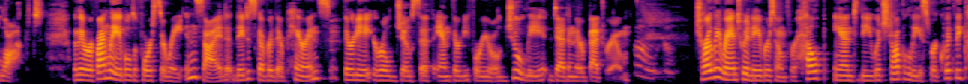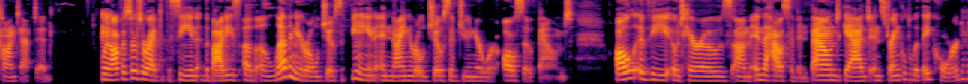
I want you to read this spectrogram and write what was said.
blocked. When they were finally able to force their way inside, they discovered their parents, 38 year old Joseph and 34 year old Julie, dead in their bedroom. Oh, Charlie ran to a neighbor's home for help, and the Wichita police were quickly contacted. When officers arrived at the scene, the bodies of 11 year old Josephine and 9 year old Joseph Jr. were also found. All of the Oteros um, in the house had been bound, gagged, and strangled with a cord,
